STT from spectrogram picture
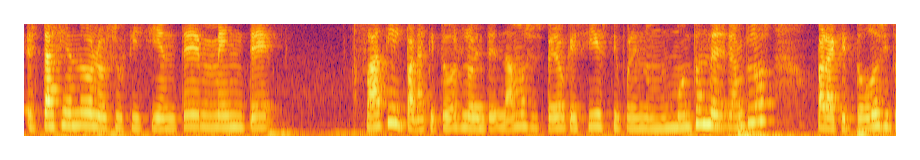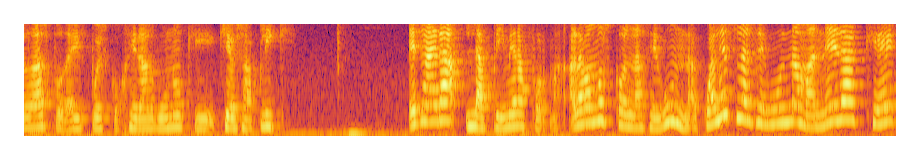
está siendo lo suficientemente fácil para que todos lo entendamos. Espero que sí, estoy poniendo un montón de ejemplos para que todos y todas podáis pues coger alguno que, que os aplique. Esa era la primera forma. Ahora vamos con la segunda. ¿Cuál es la segunda manera que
